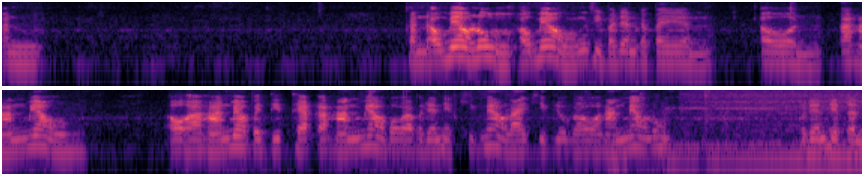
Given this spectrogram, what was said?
อันกันเอาแมวลง เอาแมวจังซี่ประเด็นก็ไปอัน เอาอั่นอาหารแมวเอาอาหารแมวไปติดแท็กอาหารแมวเพราะว่าประเด็นเฮ็ดคลิปแมวหลายคลิปอยู่ก็เอาอาหารแมวลง ประเด็นเฮ็ดอัน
